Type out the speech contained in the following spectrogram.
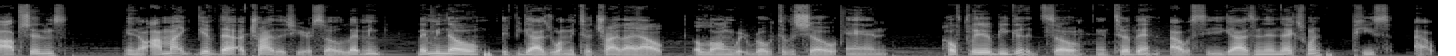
options, you know, I might give that a try this year. So let me let me know if you guys want me to try that out along with Road to the Show and hopefully it'll be good. So until then, I will see you guys in the next one. Peace out.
